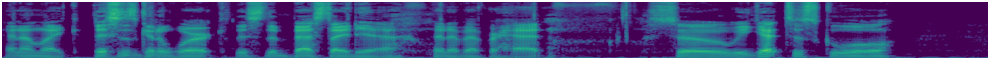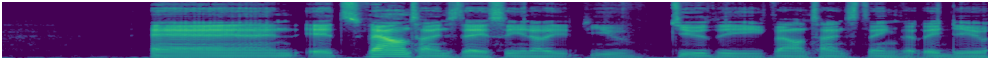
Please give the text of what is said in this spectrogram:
and I'm like, this is gonna work. This is the best idea that I've ever had. So we get to school and it's Valentine's Day, so you know you, you, do the Valentine's thing that they do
